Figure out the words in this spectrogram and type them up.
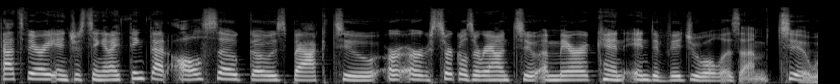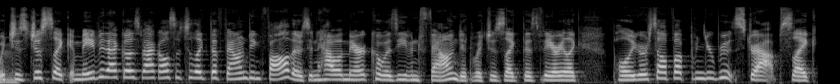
That's very interesting. And I think that also goes back to or, or circles around to American individualism too, mm-hmm. which is just like, maybe that goes back also to like the founding fathers and how America was even founded, which is like this very like pull yourself up from your bootstraps, like,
